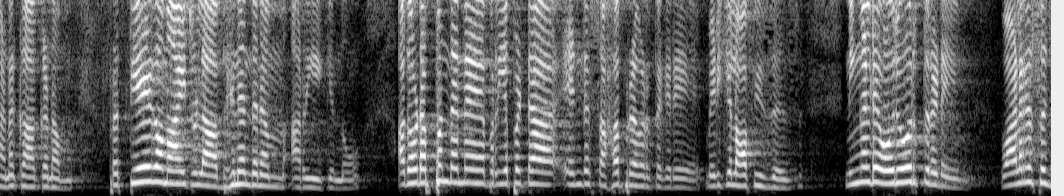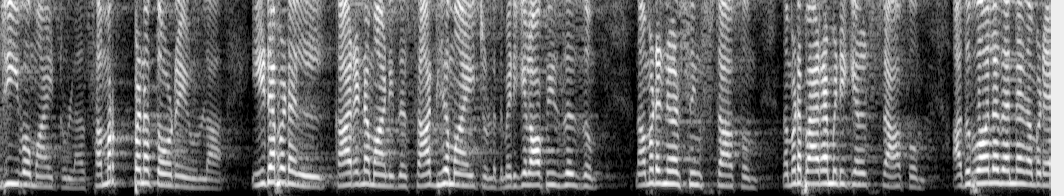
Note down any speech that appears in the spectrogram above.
കണക്കാക്കണം. പ്രത്യേകമായിട്ടുള്ള അഭിനന്ദനം അറിയിക്കുന്നു. അതോടൊപ്പം തന്നെ പ്രിയപ്പെട്ട എന്റെ സഹപ്രവർത്തകരെ മെഡിക്കൽ ഓഫീസേഴ്സ് നിങ്ങളുടെ ഓരോരുത്തരുടെയും വളരെ സജീവമായിട്ടുള്ള സമർപ്പണത്തോടെയുള്ള ഇടപെടൽ കാരണമാണിത് സാധ്യമായിട്ടുള്ളത്. മെഡിക്കൽ ഓഫീസേഴ്സും നമ്മുടെ നഴ്സിംഗ് സ്റ്റാഫും നമ്മുടെ പാരാമെഡിക്കൽ സ്റ്റാഫും അതുപോലെ തന്നെ നമ്മുടെ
